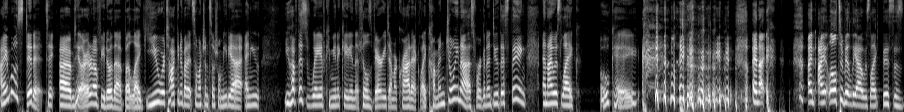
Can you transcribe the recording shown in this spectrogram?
I almost did it, um, Taylor. I don't know if you know that, but like you were talking about it so much on social media, and you you have this way of communicating that feels very democratic. Like, come and join us. We're gonna do this thing, and I was like, okay, Like- and I. And I ultimately I was like, this is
